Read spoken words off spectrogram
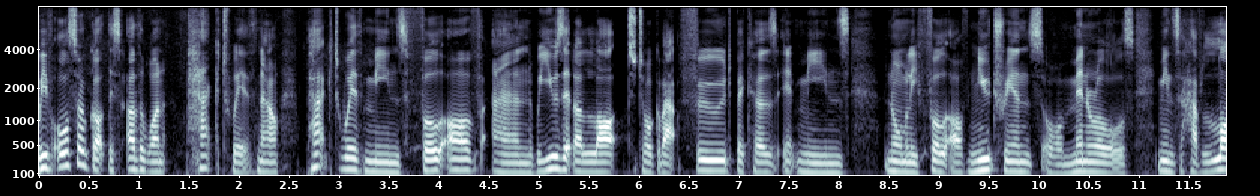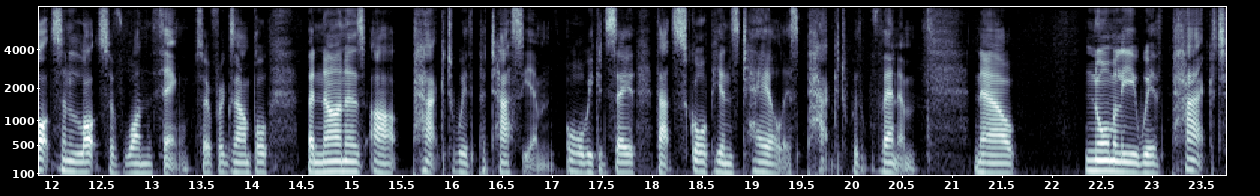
We've also got this other one, packed with. Now, packed with means full of, and we use it a lot to talk about food because it means normally full of nutrients or minerals. It means to have lots and lots of one thing. So, for example, bananas are packed with potassium, or we could say that scorpion's tail is packed with venom. Now, normally with packed,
